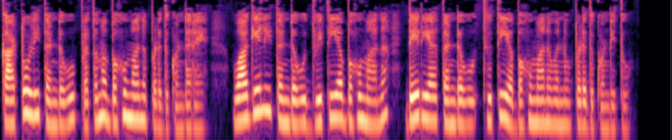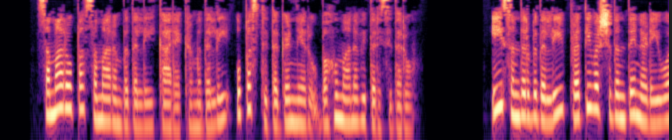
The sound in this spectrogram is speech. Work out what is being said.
ಕಾಟೋಳಿ ತಂಡವು ಪ್ರಥಮ ಬಹುಮಾನ ಪಡೆದುಕೊಂಡರೆ, ವಾಗೇಲಿ ತಂಡವು ದ್ವಿತೀಯ ಬಹುಮಾನ, ಡೇರಿಯಾ ತಂಡವು ತೃತೀಯ ಬಹುಮಾನವನ್ನು ಪಡೆದುಕೊಂಡಿತು. ಸಮಾರೋಪ ಸಮಾರಂಭದಲ್ಲಿ ಕಾರ್ಯಕ್ರಮದಲ್ಲಿ ಉಪಸ್ಥಿತ ಗಣ್ಯರು ಬಹುಮಾನ ವಿತರಿಸಿದರು. ಈ ಸಂದರ್ಭದಲ್ಲಿ ಪ್ರತಿ ವರ್ಷದಂತೆ ನಡೆಯುವ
